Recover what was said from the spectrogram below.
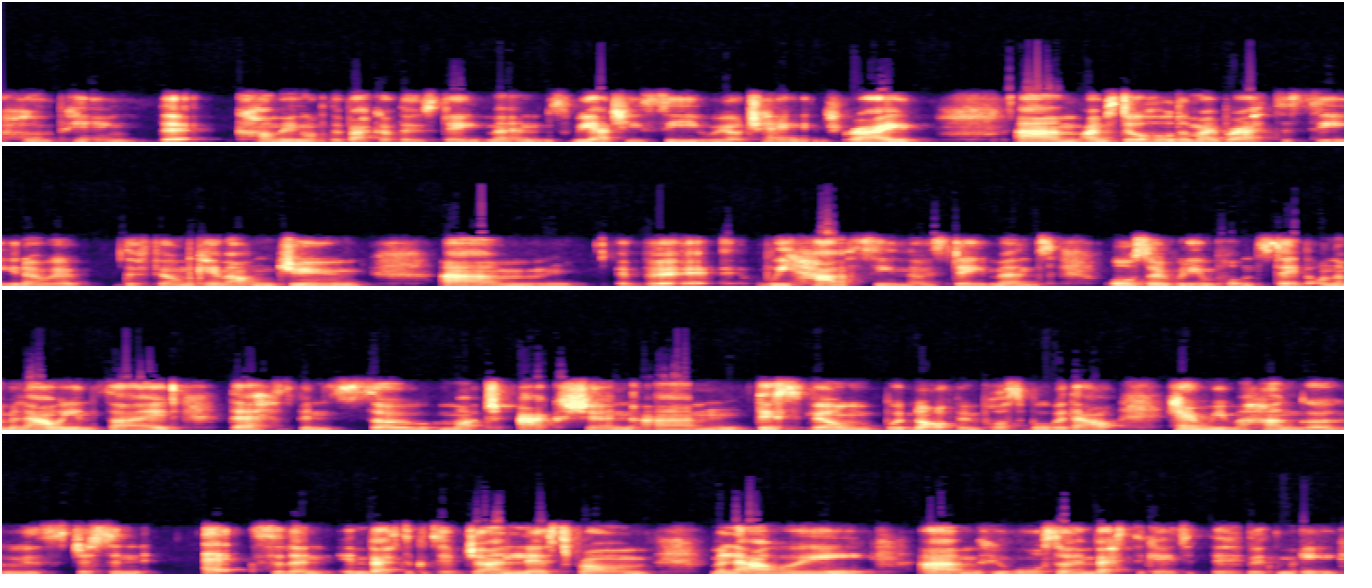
hoping that coming off the back of those statements, we actually see real change, right? Um, I'm still holding my breath to see, you know, it, the film came out in June, um, but we have seen those statements. Also, really important to state that on the Malawian side, there has been so much action. Um, this film would not have been possible without Henry Mhango, who is just an excellent investigative journalist from Malawi um, who also investigated this with me.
